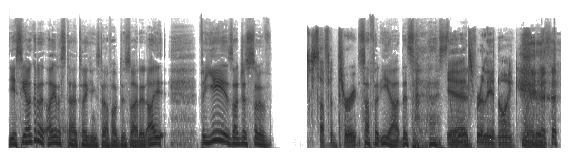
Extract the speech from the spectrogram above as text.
yeah, see, I gotta I gotta start taking stuff. I've decided. I for years I just sort of suffered through. suffered. Yeah, that's, that's Yeah, word. it's really annoying. Yeah, it is.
